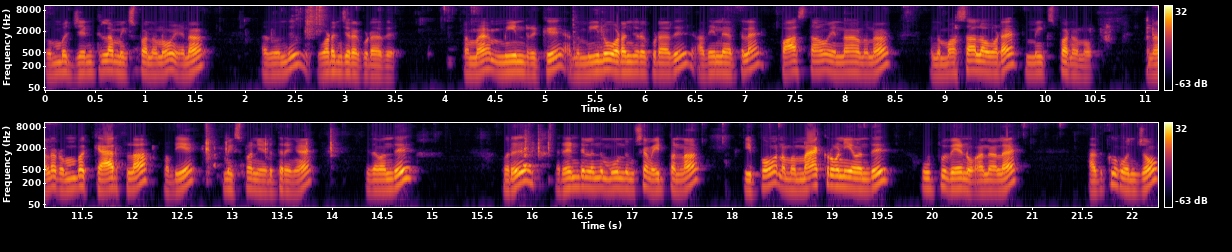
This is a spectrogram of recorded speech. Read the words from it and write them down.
ரொம்ப ஜென்டிலாக மிக்ஸ் பண்ணணும். ஏன்னா அது வந்து உடஞ்சிடக்கூடாது. நம்ம மீன் இருக்குது அந்த மீனும் உடஞ்சிடக்கூடாது. அதே நேரத்தில் பாஸ்தாவும் என்ன ஆகணும்னா அந்த மசாலாவோட மிக்ஸ் பண்ணணும். அதனால் ரொம்ப கேர்ஃபுல்லாக அப்படியே மிக்ஸ் பண்ணி எடுத்துருங்க. இதை வந்து ஒரு ரெண்டுலேருந்து மூணு நிமிஷம் வெயிட் பண்ணலாம். இப்போது நம்ம மேக்ரோனியை வந்து உப்பு வேணும். அதனால் அதுக்கும் கொஞ்சம்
